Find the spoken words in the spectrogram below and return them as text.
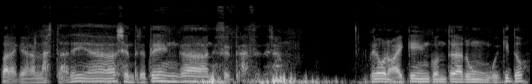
para que hagan las tareas, se entretengan, etcétera, etcétera. Pero bueno, hay que encontrar un huequito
